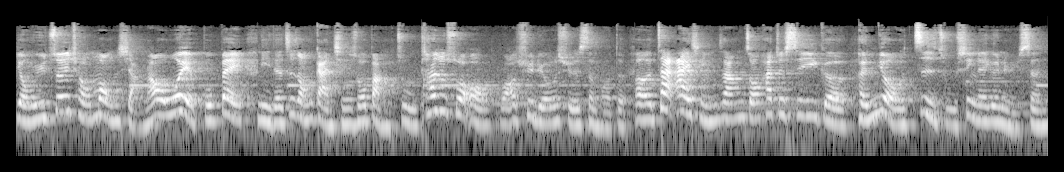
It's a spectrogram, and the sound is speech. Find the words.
勇于追求梦想，然后我也不被你的这种感情所绑住。他就说哦，我要去留学什么的。呃，在爱情当中，她就是一个很有自主性的一个女生。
